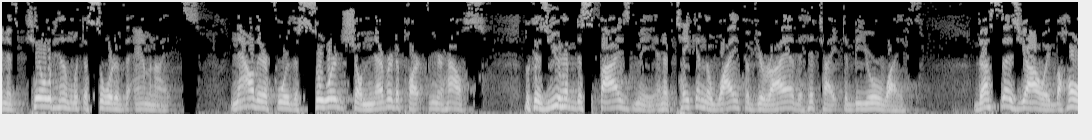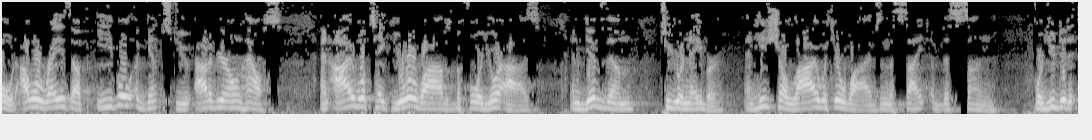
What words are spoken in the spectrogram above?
and have killed him with the sword of the Ammonites. Now, therefore, the sword shall never depart from your house, because you have despised me, and have taken the wife of Uriah the Hittite to be your wife. Thus says Yahweh Behold, I will raise up evil against you out of your own house, and I will take your wives before your eyes, and give them to your neighbor and he shall lie with your wives in the sight of the sun. For you did it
